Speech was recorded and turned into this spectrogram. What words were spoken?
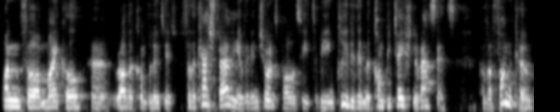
One for Michael, uh, rather convoluted. For the cash value of an insurance policy to be included in the computation of assets of a fund co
